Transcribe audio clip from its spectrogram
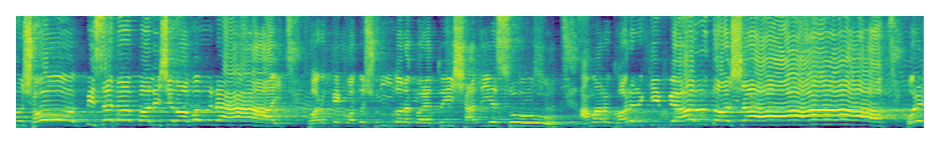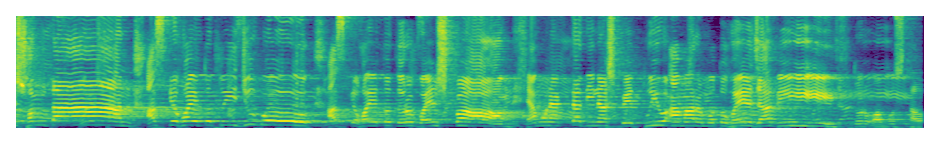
তো শোক, বিছানা বালিশের অভাব নাই। ঘরকে কত সুন্দর করে তুই সাজিয়েছো। আমার ঘরের কি বেহাল দশা? ওরে সন্তান, আজকে হয়তো তুই যুবক, আজকে হয়তো তোর বয়স কম। এমন একটা দিন আসবে, তুইও আমার মতো হয়ে যাবি। তোর অবস্থাও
